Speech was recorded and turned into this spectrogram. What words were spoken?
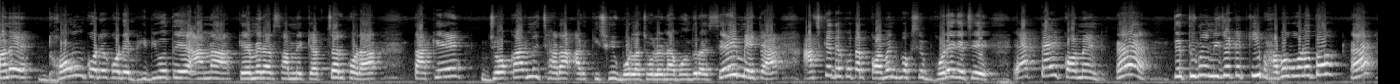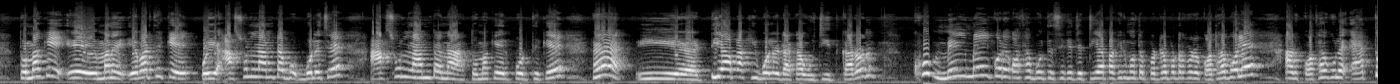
মানে ঢং করে করে ভিডিওতে আনা, ক্যামেরার সামনে ক্যাপচার করা, তাকে জকারনি ছাড়া আর কিছুই বলা চলে না বন্ধুরা। সেই মেয়েটা আজকে দেখো তার কমেন্ট বক্সে ভরে গেছে। একটাই কমেন্ট হ্যাঁ যে তুমি নিজেকে কি ভাবো বলো তো? হ্যাঁ তোমাকে মানে এবার থেকে ওই আসল নামটা বলেছে, আসল নামটা না তোমাকে এরপর থেকে হ্যাঁ টিয়া পাখি বলে ডাকা উচিত। কারণ খুব মেই মেই করে কথা বলতে শিখেছে, টিয়া পাখির মতো পটর পটর করে কথা বলে, আর কথাগুলো এত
